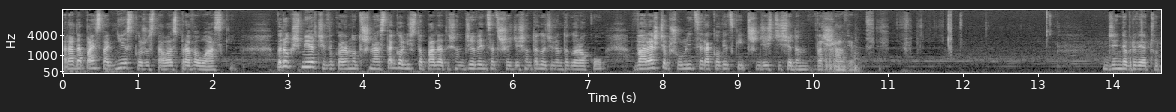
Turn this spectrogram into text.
Rada Państwa nie skorzystała z prawa łaski. Wyrok śmierci wykonano 13 listopada 1969 roku w areszcie przy ulicy Rakowieckiej 37 w Warszawie. Dzień dobry wieczór.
